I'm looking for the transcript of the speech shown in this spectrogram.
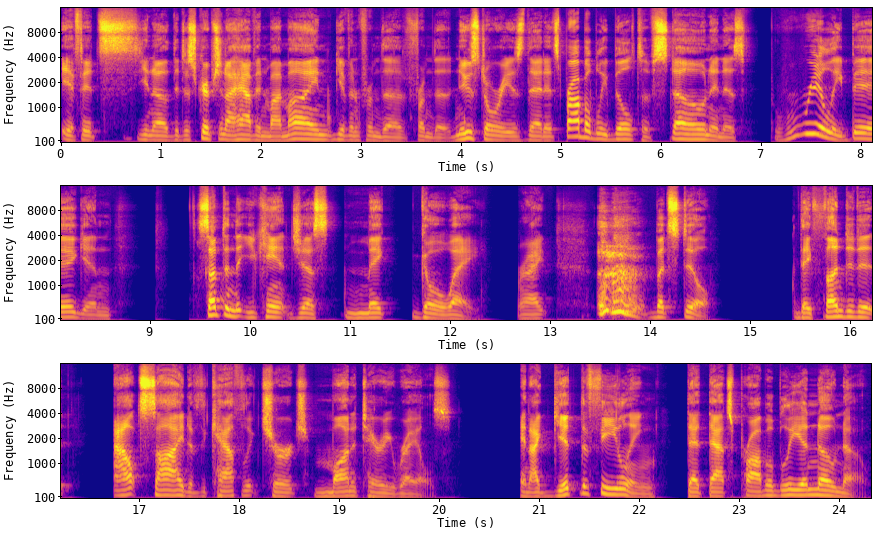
if it's you know the description I have in my mind given from the from the news story is that it's probably built of stone and is really big and something that you can't just make go away, right? but still, they funded it outside of the Catholic Church monetary rails. And I get the feeling that that's probably a no no.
